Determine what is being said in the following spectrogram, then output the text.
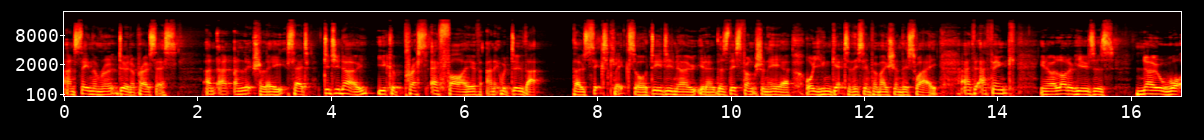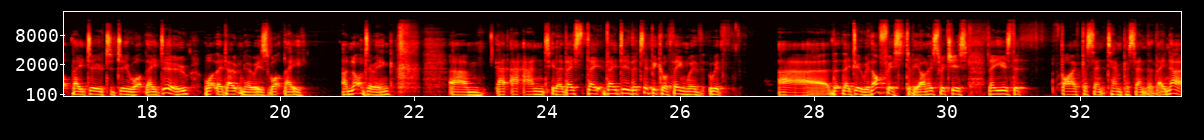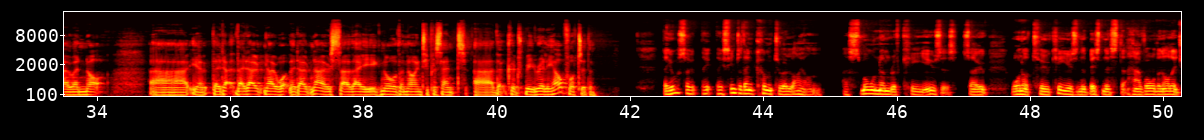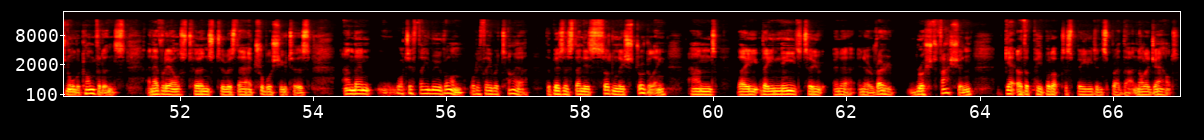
and seen them doing a process and, and, and literally said, Did you know you could press F5 and it would do that? Those six clicks, or did you know, you know, there's this function here, or you can get to this information this way. I, th- I think, you know, a lot of users know what they do to do what they do. What they don't know is what they are not doing Um, and you know they, they they do the typical thing with with uh, that they do with Office, to be honest, which is they use the five percent, ten percent that they know, and not uh, you know they don't they don't know what they don't know, so they ignore the ninety percent uh, that could be really helpful to them. They also they, they seem to then come to rely on a small number of key users. So one or two key users in the business that have all the knowledge and all the confidence, and everybody else turns to as their troubleshooters. And then what if they move on? What if they retire? The business then is suddenly struggling and they they need to in a in a very rushed fashion get other people up to speed and spread that knowledge out.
